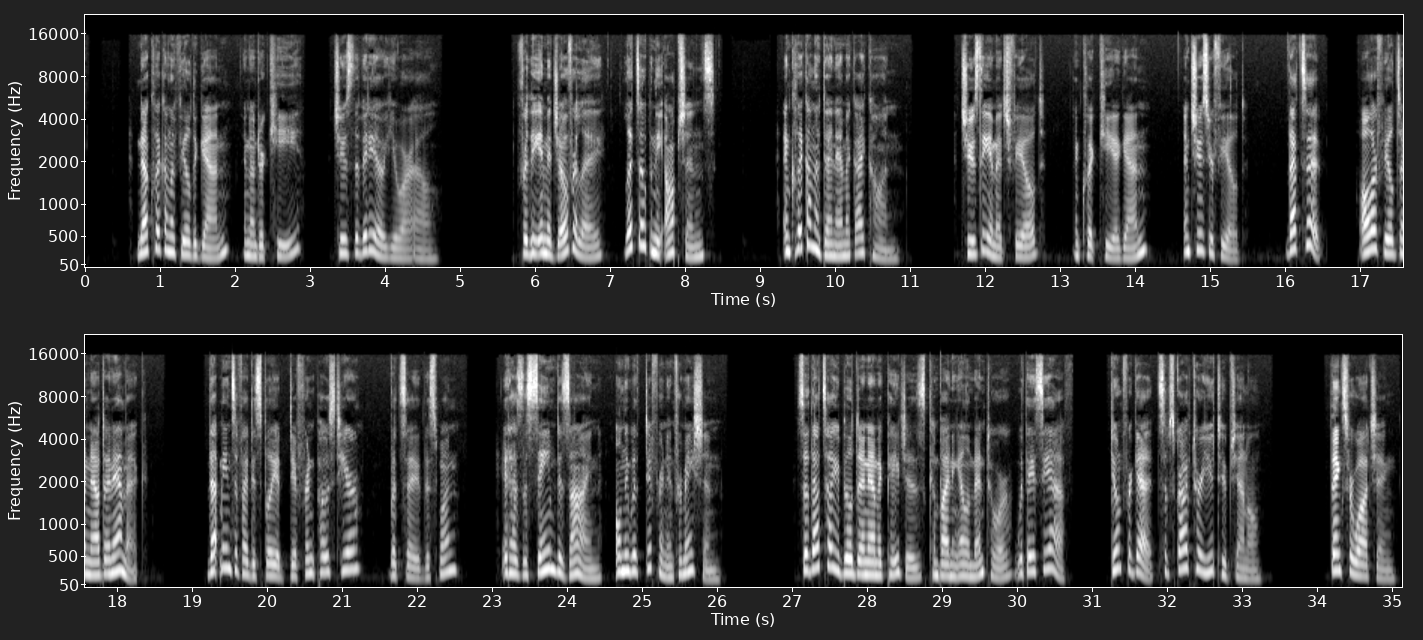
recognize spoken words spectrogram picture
Now click on the field again, and under Key, choose the video URL. For the image overlay, let's open the Options and click on the dynamic icon. Choose the image field, and click Key again, and choose your field. That's it. All our fields are now dynamic. That means if I display a different post here, let's say this one, it has the same design, only with different information. So that's how you build dynamic pages combining Elementor with ACF. Don't forget, subscribe to our YouTube channel. Thanks for watching.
